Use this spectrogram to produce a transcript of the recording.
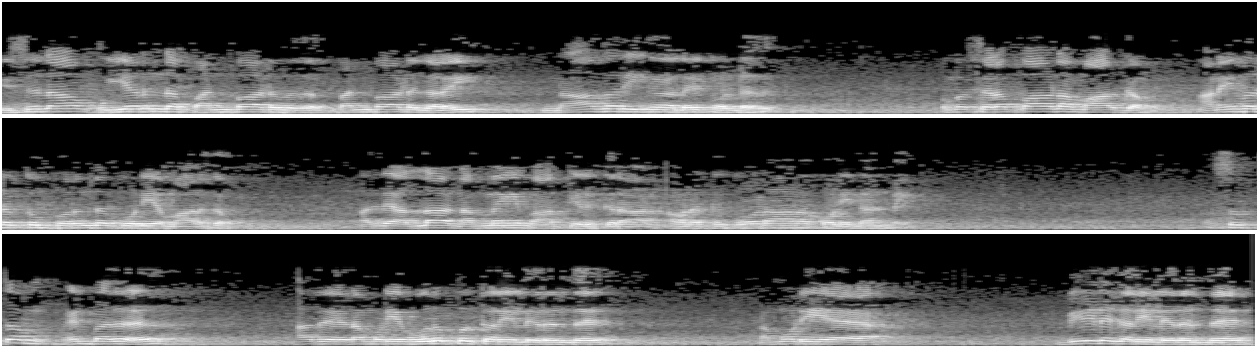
இஸ்லாம் உயர்ந்த பண்பாடு பண்பாடுகளை நாகரிகங்களை கொண்டது. ரொம்ப சிறப்பான மார்க்கம். அனைவருக்கும் பொருந்தக்கூடிய மார்க்கம். அதில் அல்லாஹ் நம்மையும் ஆக்கியிருக்கிறான் அவனுக்கு கோடான கோடி நன்மை. சுத்தம் என்பது அது நம்முடைய உறுப்புகளில் இருந்து நம்முடைய வீடுகளிலிருந்து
